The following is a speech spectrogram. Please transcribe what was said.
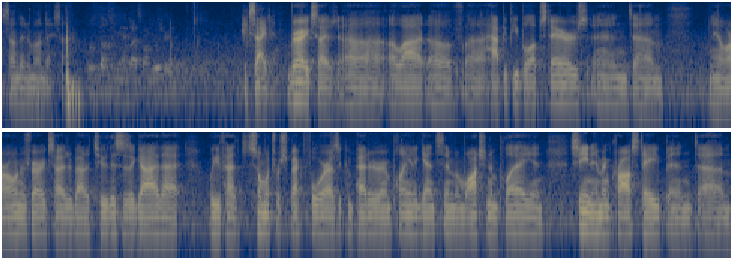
Sunday to Monday. So excited, very excited. Uh, a lot of uh, happy people upstairs, and um, you know our owner's very excited about it too. This is a guy that we've had so much respect for as a competitor, and playing against him, and watching him play, and seeing him in cross tape, and um,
